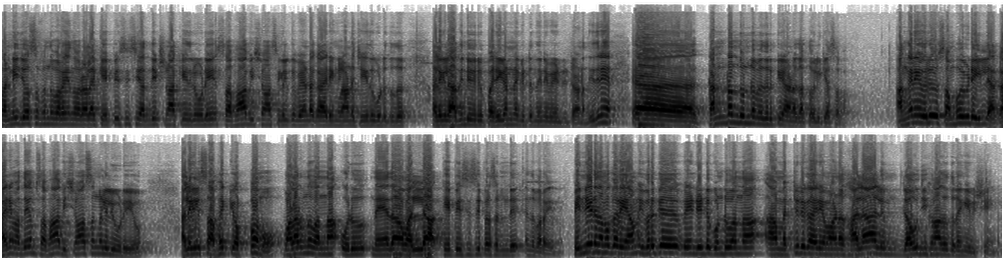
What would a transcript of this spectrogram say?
സണ്ണി ജോസഫ് എന്ന് പറയുന്ന ഒരാളെ കെ പി സി സി അധ്യക്ഷനാക്കിയതിലൂടെ സഭാവിശ്വാസികൾക്ക് വേണ്ട കാര്യങ്ങളാണ് ചെയ്തു കൊടുത്തത് അല്ലെങ്കിൽ അതിന്റെ ഒരു പരിഗണന കിട്ടുന്നതിന് വേണ്ടിയിട്ടാണ്. ഇതിനെ കണ്ടം തുണ്ടം എതിർക്കുകയാണ് കത്തോലിക്ക സഭ. അങ്ങനെ ഒരു സംഭവം ഇവിടെ ഇല്ല. കാര്യം അദ്ദേഹം സഭാവിശ്വാസങ്ങളിലൂടെയോ അല്ലെങ്കിൽ സഭയ്ക്കൊപ്പമോ വളർന്നു വന്ന ഒരു നേതാവല്ല K P C C president എന്ന് പറയുന്നു. പിന്നീട് നമുക്കറിയാം ഇവർക്ക് വേണ്ടിയിട്ട് കൊണ്ടുവന്ന മറ്റൊരു കാര്യമാണ് ഹലാലും ലവ് ജിഹാദ് തുടങ്ങിയ വിഷയങ്ങൾ.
